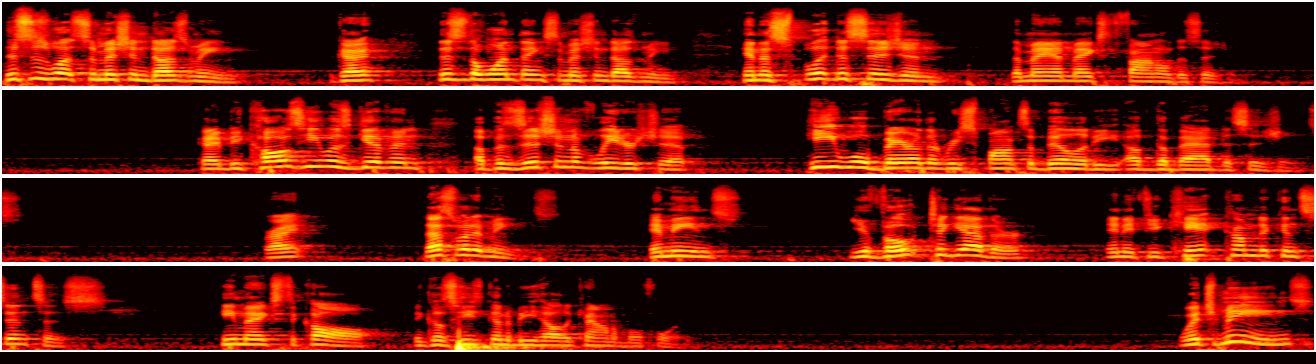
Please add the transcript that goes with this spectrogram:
This is what submission does mean. Okay? This is the one thing submission does mean. In a split decision, the man makes the final decision. Okay? Because he was given a position of leadership, he will bear the responsibility of the bad decisions. Right? That's what it means. It means you vote together, and if you can't come to consensus, he makes the call because he's going to be held accountable for it. Which means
